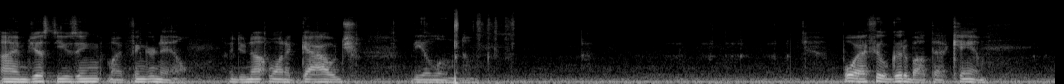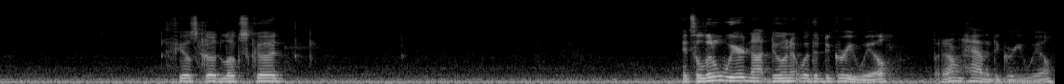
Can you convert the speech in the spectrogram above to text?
I'm just using my fingernail. I do not wanna gouge the aluminum. Boy, I feel good about that cam. Feels good, looks good. It's a little weird not doing it with a degree wheel, but I don't have a degree wheel.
